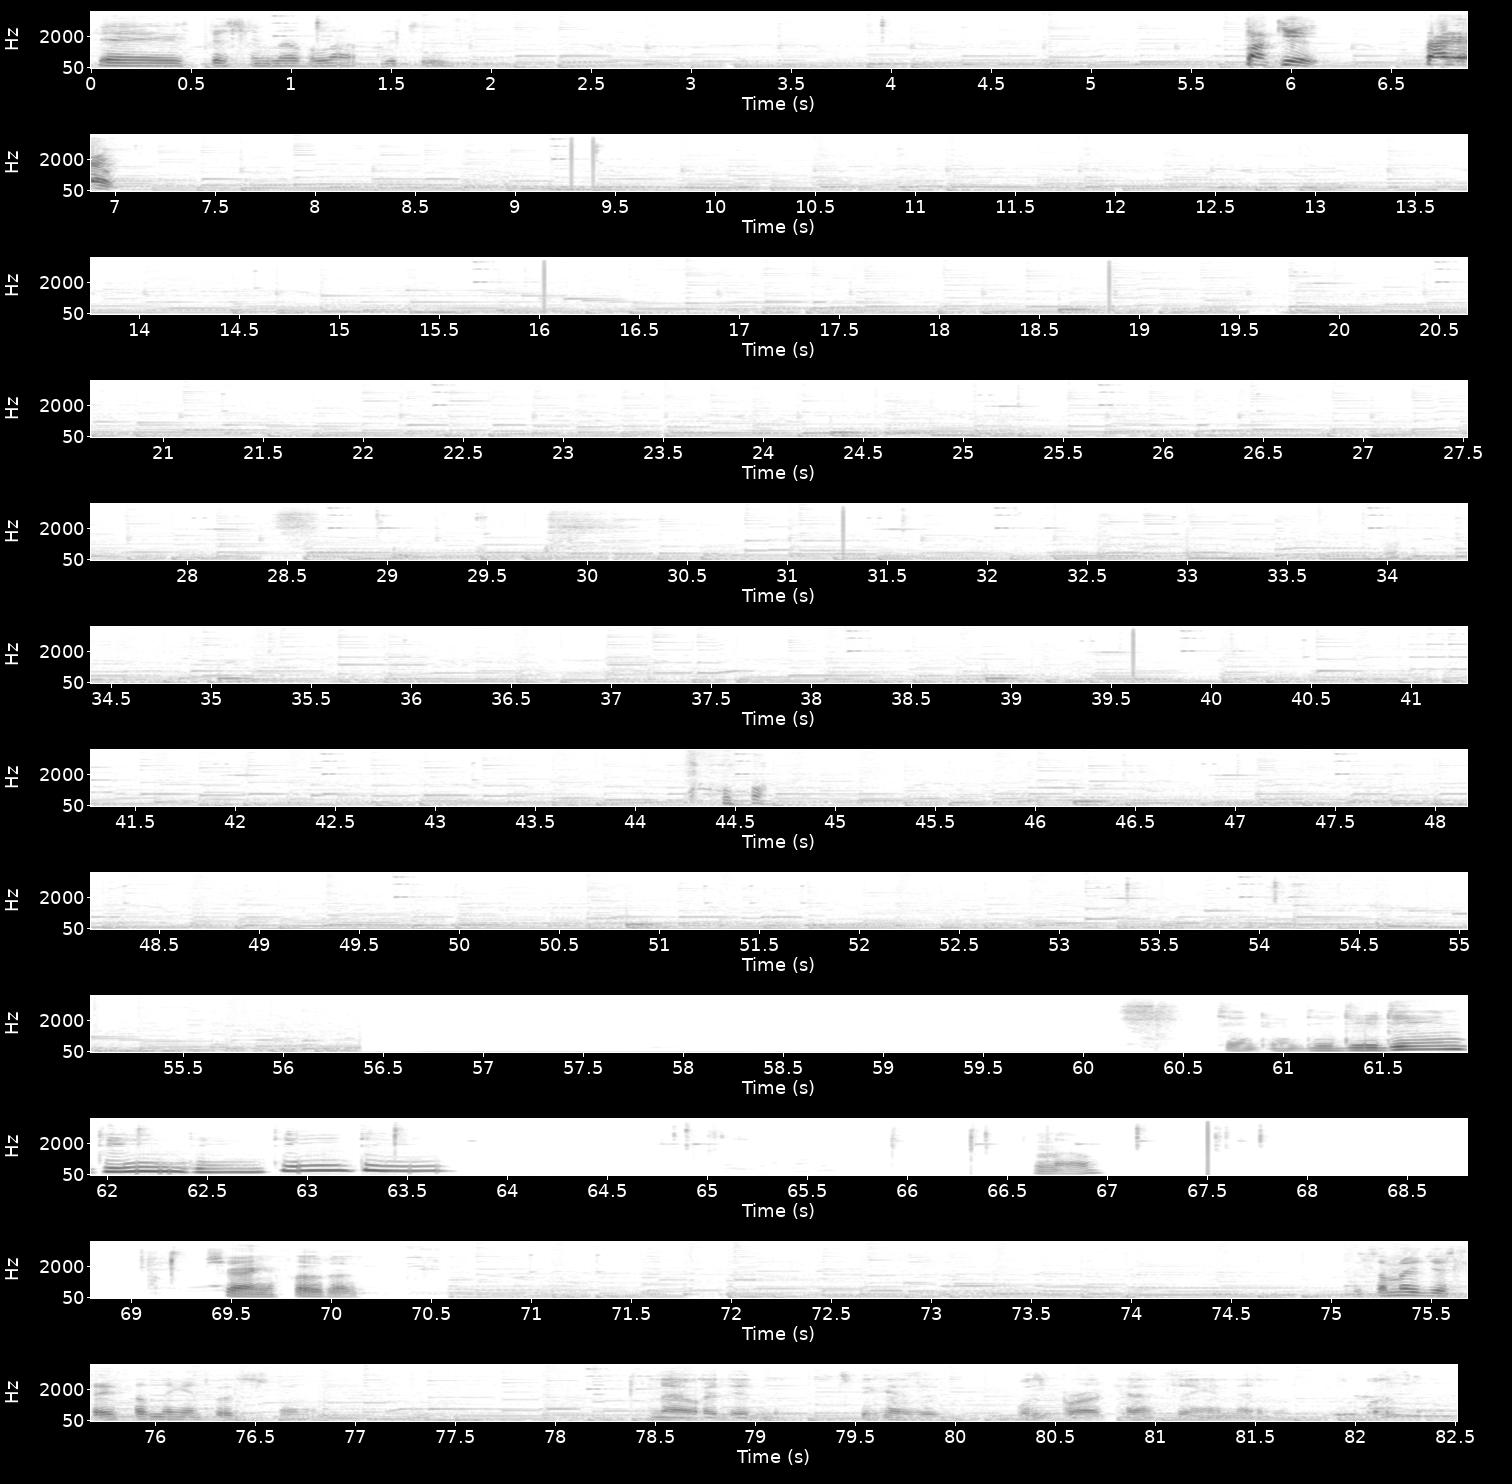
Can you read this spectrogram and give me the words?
É, pensando level up bitches. tudo. Fuck you! Fuck you! Dun, dun, dun, dun, dun, dun, dun, dun, dun. No. Sharing a photo. Did somebody just say something in Twitch chat? No, it didn't. It's because it was broadcasting and then it wasn't.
